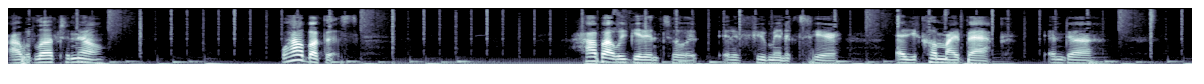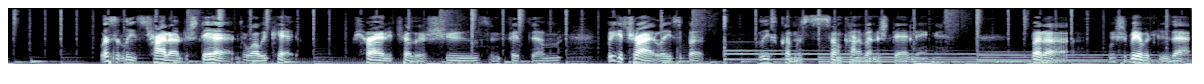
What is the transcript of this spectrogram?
I would love to know. Well, how about this? How about we get into it in a few minutes here and you come right back and uh, let's at least try to understand why we can't try on each other's shoes and fit them. We could try at least, but at least come to some kind of understanding. But uh, we should be able to do that.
